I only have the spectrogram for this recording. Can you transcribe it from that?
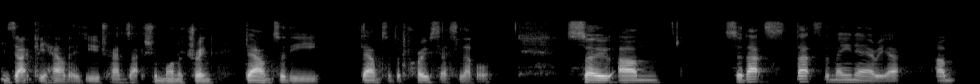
exactly how they do transaction monitoring, down to the down to the process level. So um, so that's that's the main area. Um,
